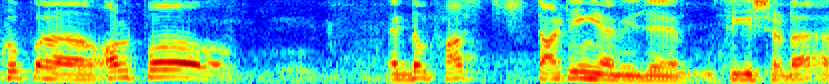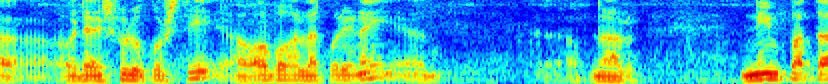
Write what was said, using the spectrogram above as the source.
খুব অল্প, একদম ফার্স্ট স্টার্টিংয়ে আমি যে চিকিৎসাটা ওইটা শুরু করছি। অবহেলা করি নাই। আপনার নিম পাতা,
